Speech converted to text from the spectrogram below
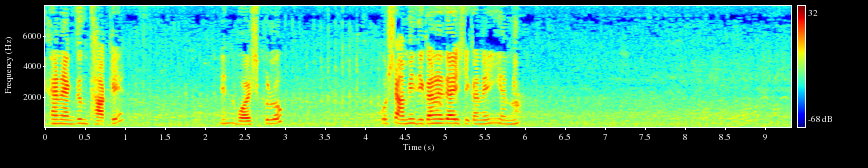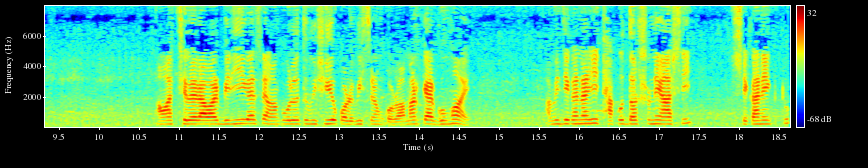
এখানে একজন থাকে বয়স্ক লোক অবশ্য আমি যেখানে যাই সেখানেই আমি আমার ছেলেরা আবার বেরিয়ে গেছে, আমাকে বলল, তুমি শুয়ে পড়ো, বিশ্রাম করো আমার কি আর ঘুম হয় আমি যেখানে আসি, ঠাকুর দর্শনে আসি, সেখানে একটু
